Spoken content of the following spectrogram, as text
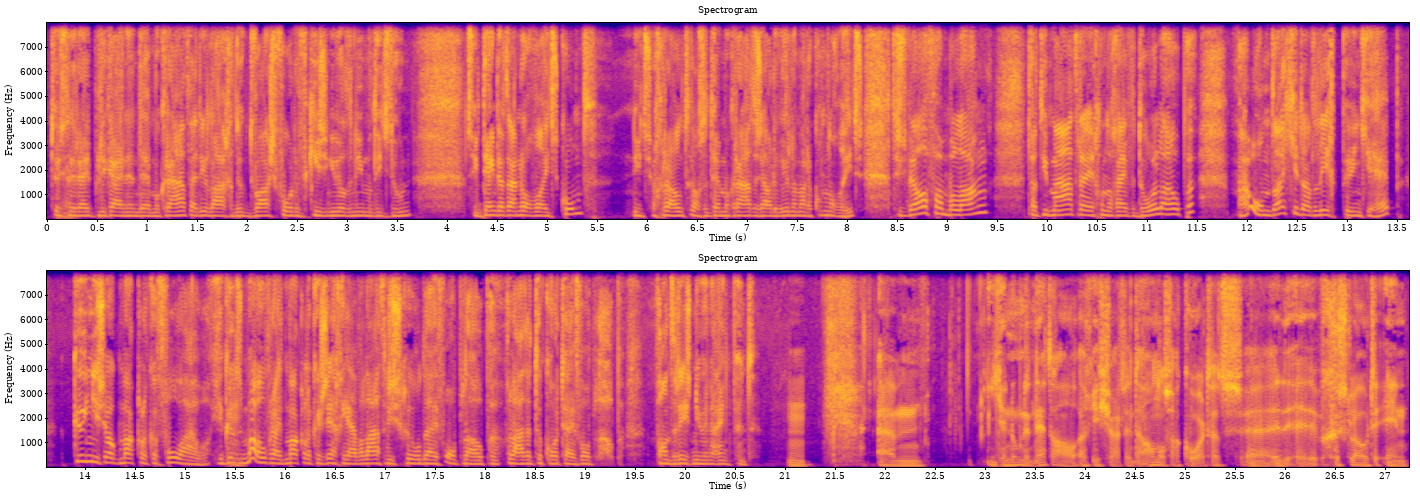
tussen ja. de Republikeinen en de Democraten. Die lagen natuurlijk dwars voor de verkiezingen, wilde niemand iets doen. Dus ik denk dat daar nog wel iets komt niet zo groot als de Democraten zouden willen, maar er komt nog iets. Het is wel van belang dat die maatregelen nog even doorlopen. Maar omdat je dat lichtpuntje hebt, kun je ze ook makkelijker volhouden. Je kunt de overheid makkelijker zeggen: ja, we laten die schulden even oplopen, we laten het tekort even oplopen. Want er is nu een eindpunt. Hmm. Um, je noemde het net al, Richard, het handelsakkoord. Dat is uh, gesloten in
